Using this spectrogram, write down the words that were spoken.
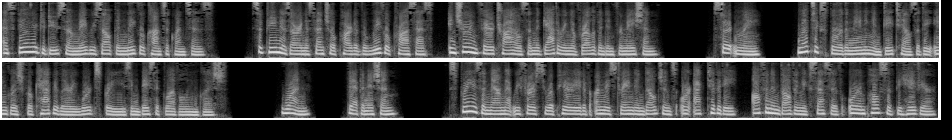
as failure to do so may result in legal consequences. Subpoenas are an essential part of the legal process, ensuring fair trials and the gathering of relevant information. Certainly. Let's explore the meaning and details of the English vocabulary word spree using basic level English. 1. Definition. Spree is a noun that refers to a period of unrestrained indulgence or activity, often involving excessive or impulsive behavior.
